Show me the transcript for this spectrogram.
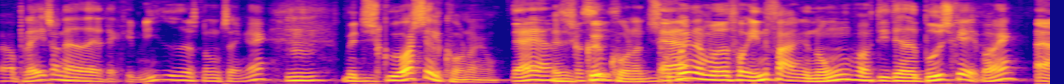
og Platon havde akademiet og sådan nogle ting, ikke? Mm. Men de skulle jo også sælge kunder jo. Ja, ja. Altså købe kunder. De skulle ja. på en eller anden måde få indfanget nogen, fordi de havde budskaber, ikke? Ja.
